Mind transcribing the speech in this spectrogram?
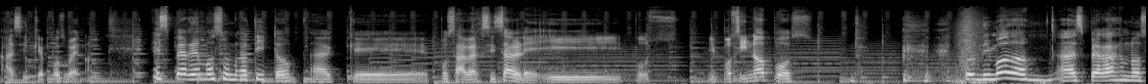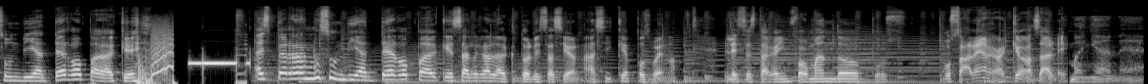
Así que pues bueno, esperemos un ratito a que pues a ver si sale y pues y pues si no pues pues ni modo, a esperarnos un día entero para que a esperarnos un día entero para que salga la actualización. Así que pues bueno, les estaré informando pues pues a ver a qué hora sale. Mañana.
